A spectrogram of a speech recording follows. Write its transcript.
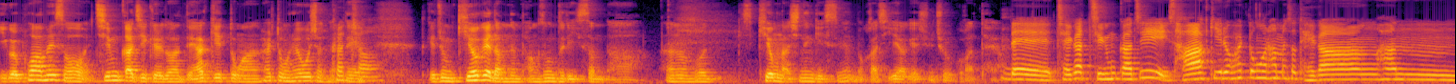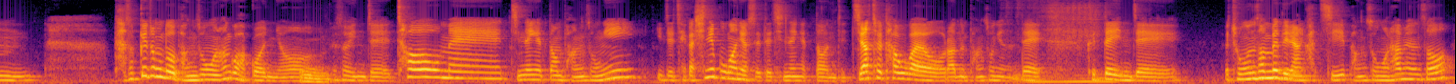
이걸 포함해서 지금까지 그래도 한네 학기 동안 활동을 해오셨는데 그렇죠. 어떻게 좀 기억에 남는 방송들이 있었나 하는 뭐 기억나시는 게 있으면 몇 가지 이야기해 주면 좋을 것 같아요. 네, 제가 지금까지 4학기를 활동을 하면서 대강 한 다섯 개 정도 방송을 한 것 같거든요. 오. 그래서 이제 처음에 진행했던 방송이 이제 제가 신입 구간이었을 때 진행했던 이제 지하철 타고 가요라는 방송이었는데 그때 이제 좋은 선배들이랑 같이 방송을 하면서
